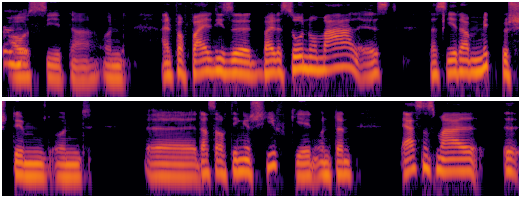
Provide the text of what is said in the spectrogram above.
Mhm. aussieht da. Und einfach weil diese, weil es so normal ist, dass jeder mitbestimmt und äh, dass auch Dinge schief gehen. Und dann erstens mal, äh,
